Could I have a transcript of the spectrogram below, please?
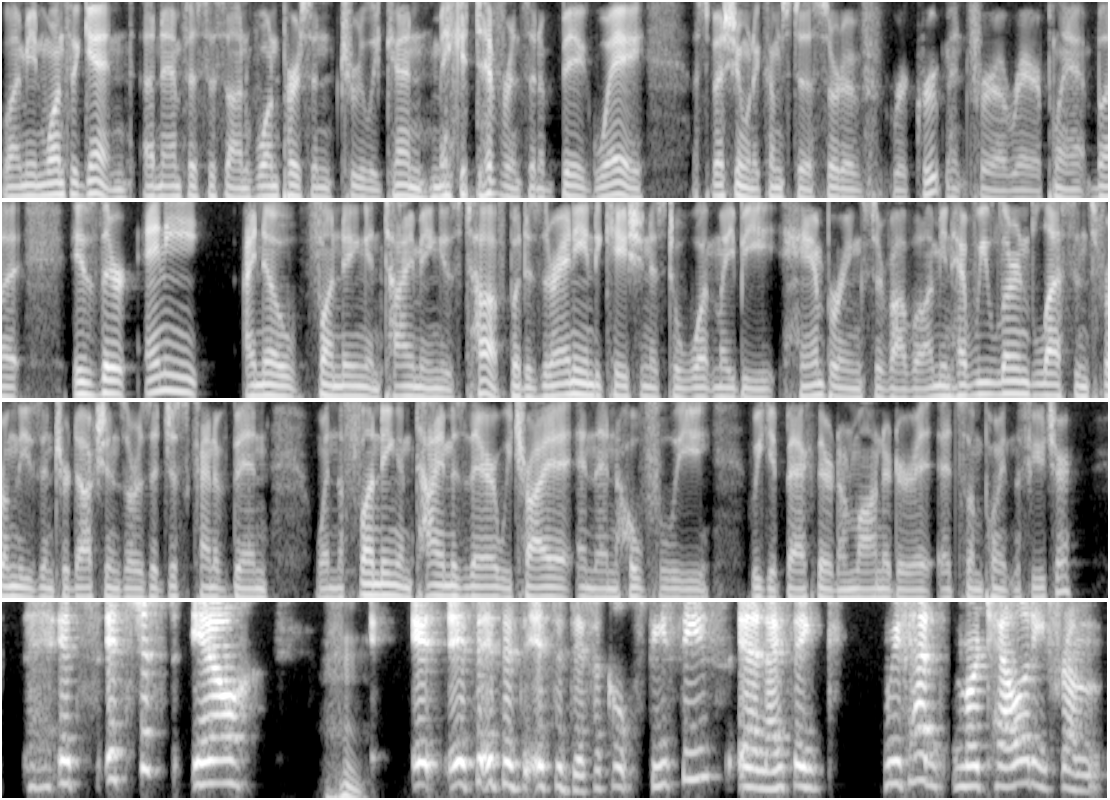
Well, I mean, once again, an emphasis on one person truly can make a difference in a big way especially when it comes to sort of recruitment for a rare plant. But is there any I know funding and timing is tough, but is there any indication as to what might be hampering survival? I mean, have we learned lessons from these introductions, or has it just kind of been when the funding and time is there, we try it, and then hopefully we get back there to monitor it at some point in the future? It's it's just you know, it, it's it's a, it's a difficult species, and I think we've had mortality from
